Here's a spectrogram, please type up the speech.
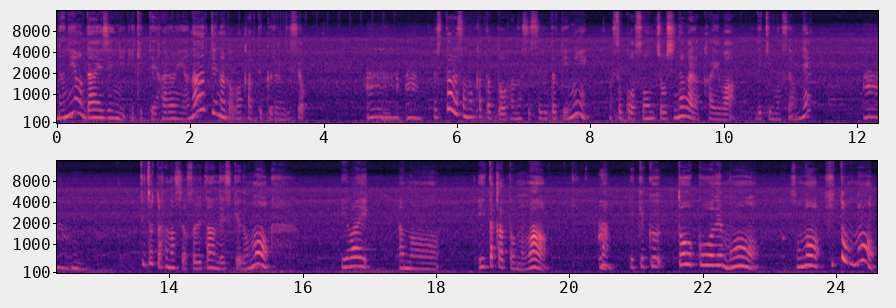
何を大事に生きてはるんやなっていうのが分かってくるんですよ。うんうんそしたらその方とお話しする時にまあそこを尊重しながら会話できますよね。うんうん、でちょっと話はそれたんですけども岩井あの言いたかったのは、まあうん結局投稿でもその人の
